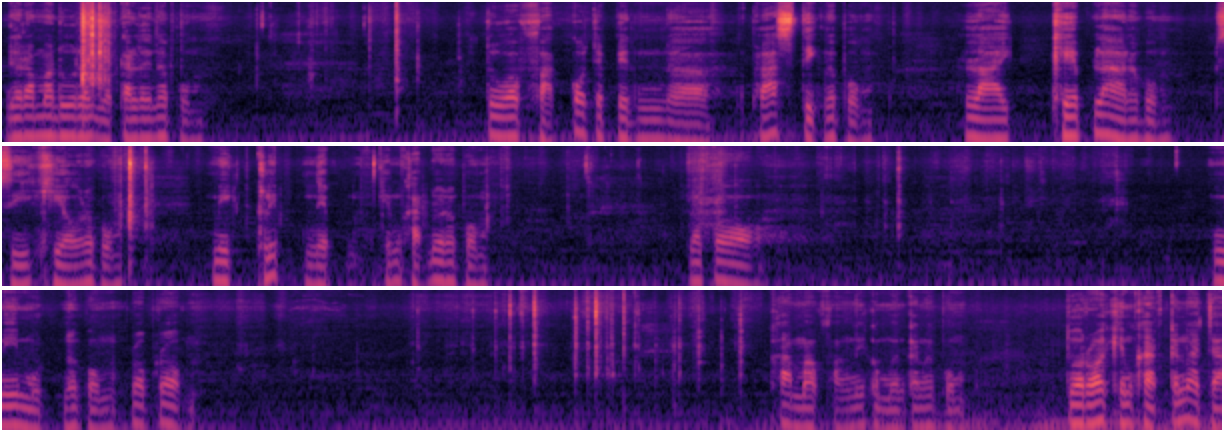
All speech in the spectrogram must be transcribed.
เดี๋ยวเรามาดูรายละเอียดกันเลยนะผม ตัวฝักก็จะเป็นพลาสติกนะผม ลายเคปล่านะผม สีเขียวนะผม มีคลิปเน็บเข็มขัดด้วยนะผม แล้วก็ มีหมุดนะผมรอบๆ ข้ามมาฝั่งนี้ก็เหมือนกันนะผม ตัวร้อยเข็มขัดก็น่าจะ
